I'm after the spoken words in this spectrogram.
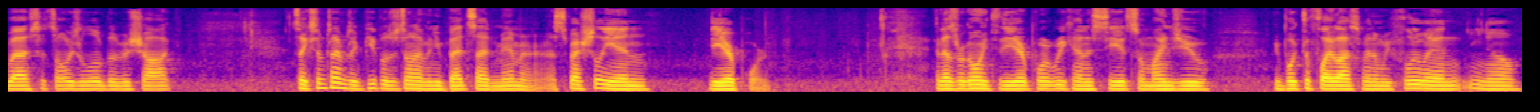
U.S., it's always a little bit of a shock. It's like sometimes like people just don't have any bedside manner, especially in the airport. And as we're going to the airport, we kind of see it. So mind you, we booked the flight last minute. We flew in. You know,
